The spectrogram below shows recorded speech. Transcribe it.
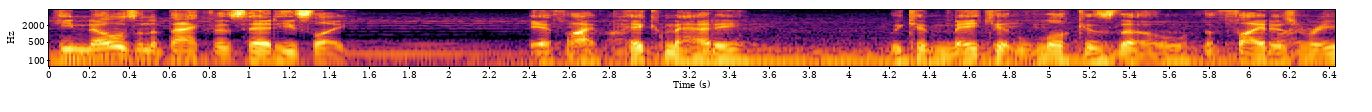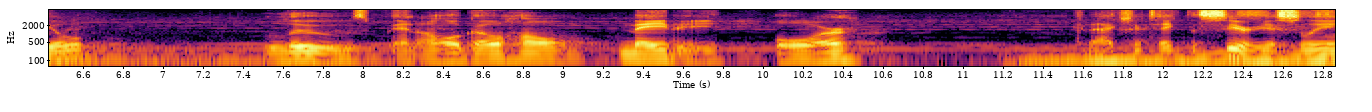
He knows in the back of his head, he's like, if I pick Maddie, we can make it look as though the fight is real. Lose and all go home, maybe. Or could actually take this seriously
